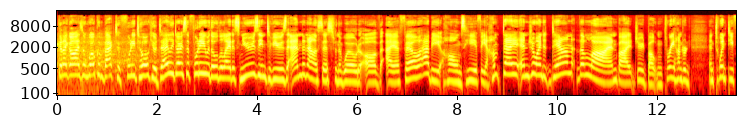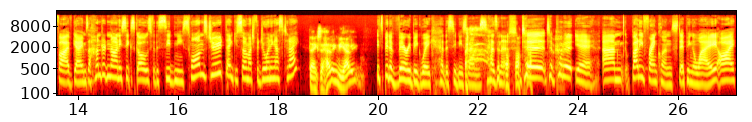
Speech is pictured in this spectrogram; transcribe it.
G'day, guys, and welcome back to Footy Talk, your daily dose of footy with all the latest news, interviews, and analysis from the world of AFL. Abbey Holmes here for your hump day and joined down the line by Jude Bolton. 325 games, 196 goals for the Sydney Swans. Jude, thank you so much for joining us today. Thanks for having me, Abbey. It's been a very big week at the Sydney Swans, hasn't it? to to put it, yeah. Um, Buddy Franklin stepping away. I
